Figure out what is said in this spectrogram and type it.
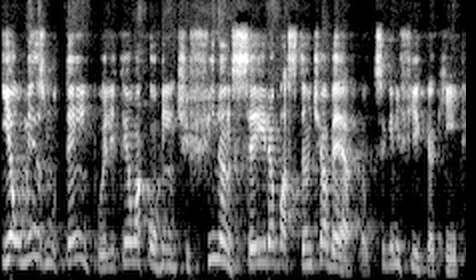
e, ao mesmo tempo, ele tem uma corrente financeira bastante aberta, o que significa que,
